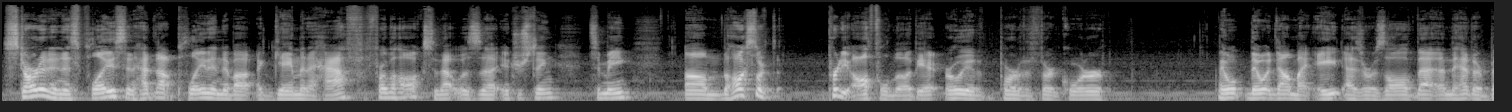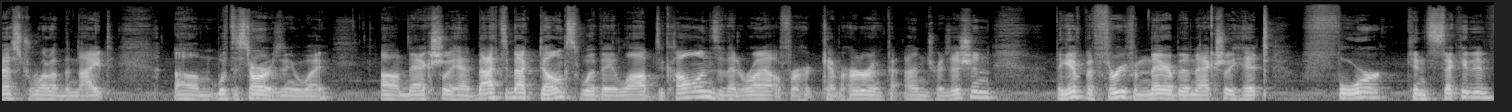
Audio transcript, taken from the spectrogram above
started in his place and had not played in about a game and a half for the Hawks, so that was uh, interesting to me. Um, the Hawks looked pretty awful though at the early part of the third quarter. They, they went down by eight as a result of that, and they had their best run of the night um, with the starters anyway. Um, they actually had back-to-back dunks with a lob to Collins and then run out for Kevin Huerter in, in transition. They gave up a three from there, but then actually hit four consecutive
